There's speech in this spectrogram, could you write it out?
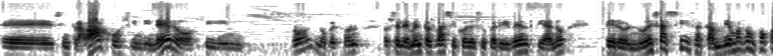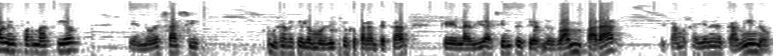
eh, sin trabajo, sin dinero, sin ¿no? lo que son los elementos básicos de supervivencia, ¿no? Pero no es así, o sea, cambiamos un poco la información que no es así. Muchas veces lo hemos dicho que para empezar, que la vida siempre nos va a amparar, estamos ahí en el camino,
